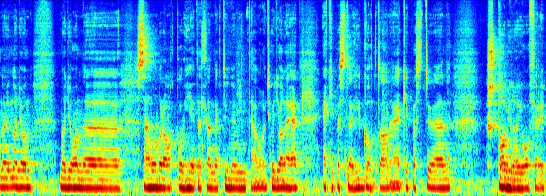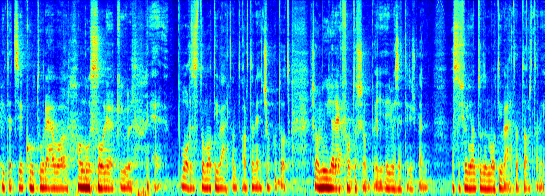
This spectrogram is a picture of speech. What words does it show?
Nagyon, nagyon számomra akkor hihetetlennek tűnő mintával, hogy hogyan lehet elképesztően higgadtan, elképesztően stabilan jól felépített cégkultúrával, hangosszó nélkül e, borzasztó motiváltan tartani egy csapatot, és ami ugye a legfontosabb egy, egy vezetésben az, hogy hogyan tudod motiváltan tartani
